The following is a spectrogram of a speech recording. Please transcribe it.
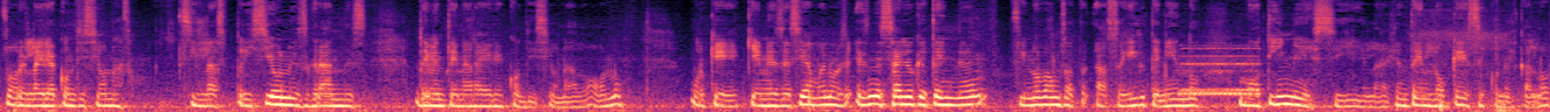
sobre el aire acondicionado. Si las prisiones grandes deben tener aire acondicionado o no. Porque quienes decían, bueno, es, es necesario que tengan, si no vamos a, a seguir teniendo motines y la gente enloquece con el calor.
